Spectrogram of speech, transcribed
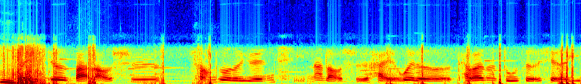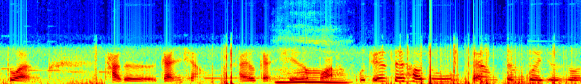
嗯。对，就是把老师创作的缘起，那老师还为了台湾的读者写了一段他的感想，还有感谢的话。哦。我觉得这套书非常珍贵，就是说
